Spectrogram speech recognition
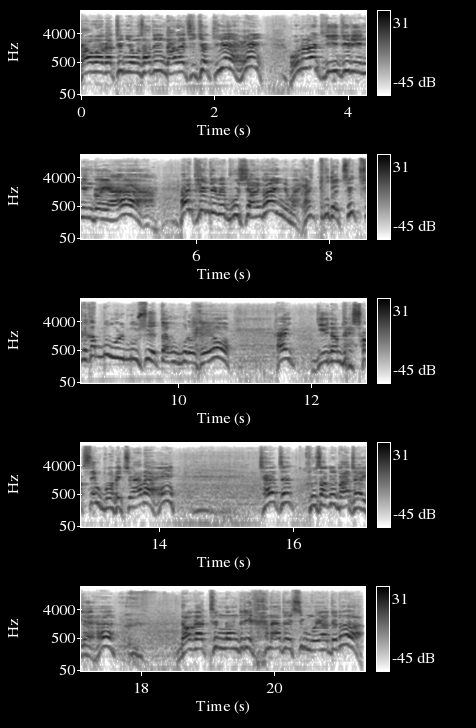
나와 같은 용사들이 나라 지켰기에 에? 오늘날 니들이 있는 거야 아 근데 왜 무시하는 거야 이놈아 아 도대체 제가 뭘 무시했다고 그러세요? 아이 이놈들 속셈 모를 줄 알아 에? 저, 저 구석을 봐 저기 어? 너 같은 놈들이 하나둘씩 모여들어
